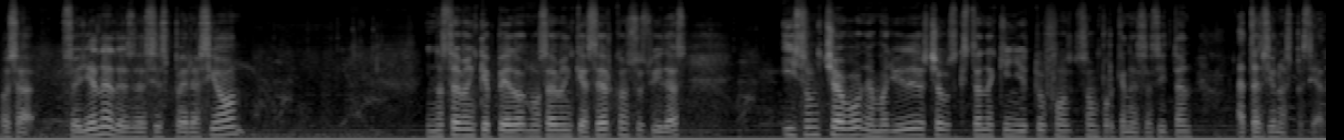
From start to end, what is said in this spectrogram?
O sea, se llena de desesperación y no saben qué pedo, no saben qué hacer con sus vidas. Y son chavos, la mayoría de los chavos que están aquí en YouTube son porque necesitan atención especial.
